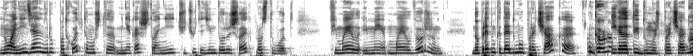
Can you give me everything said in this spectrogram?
ну, они идеально друг подходят, потому что мне кажется, что они чуть-чуть один и тот же человек, просто вот female и male version, но при этом, когда я думаю про Чака, и когда ты думаешь про Чака,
